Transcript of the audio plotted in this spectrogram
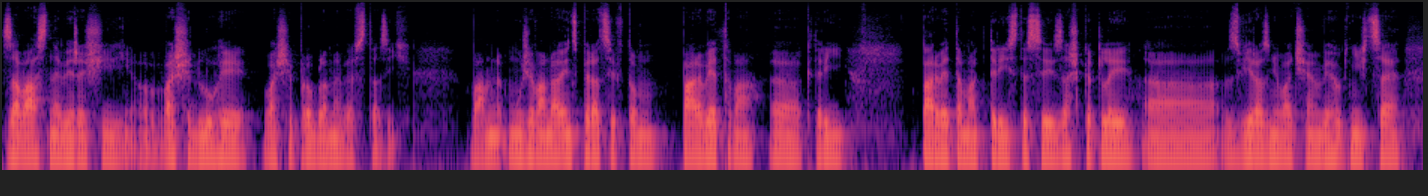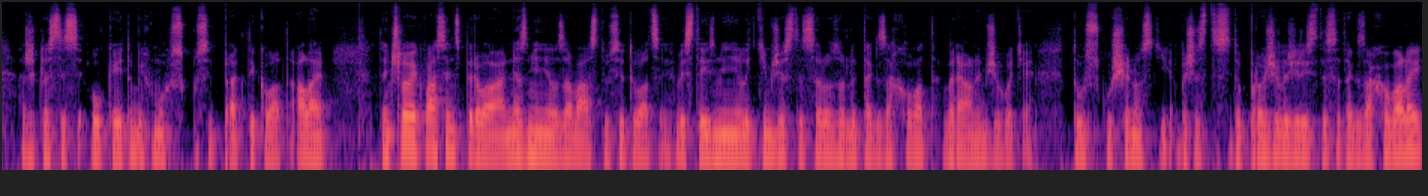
za vás nevyřeší vaše dluhy, vaše problémy ve vztazích. Vám, může vám dát inspiraci v tom pár větma, eh, který pár větama, který jste si zaškrtli uh, s výrazňovačem v jeho knížce a řekli jste si, OK, to bych mohl zkusit praktikovat, ale ten člověk vás inspiroval a nezměnil za vás tu situaci. Vy jste ji změnili tím, že jste se rozhodli tak zachovat v reálném životě, tou zkušeností, aby jste si to prožili, že když jste se tak zachovali,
